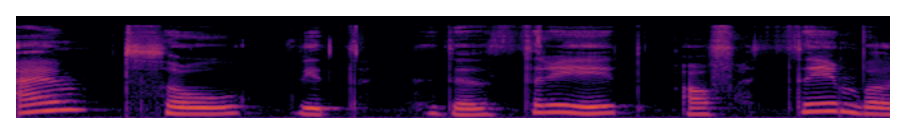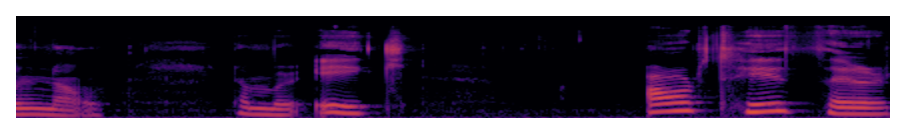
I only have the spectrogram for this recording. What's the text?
I am through with the thread of thimble now. Number 8. Our theater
